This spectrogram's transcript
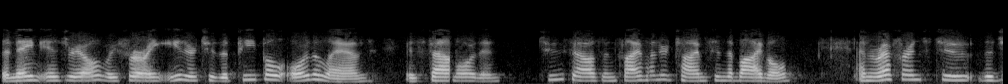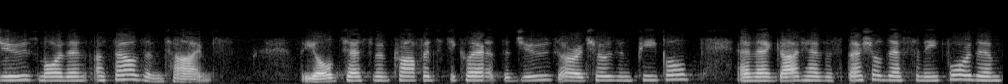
The name Israel, referring either to the people or the land, is found more than 2,500 times in the Bible and referenced to the Jews more than a thousand times. The Old Testament prophets declare that the Jews are a chosen people and that God has a special destiny for them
